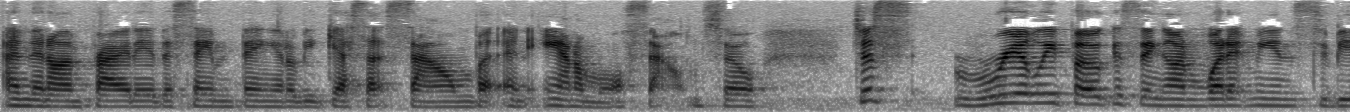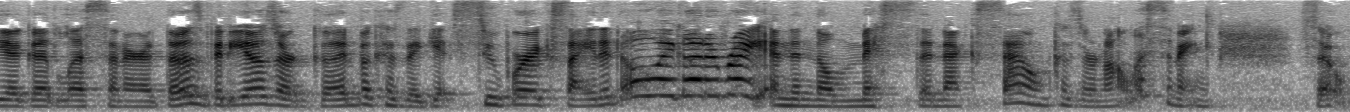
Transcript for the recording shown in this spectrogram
And then on Friday, the same thing, it'll be guess that sound, but an animal sound. So just really focusing on what it means to be a good listener. Those videos are good because they get super excited. Oh, I got it right. And then they'll miss the next sound because they're not listening. So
